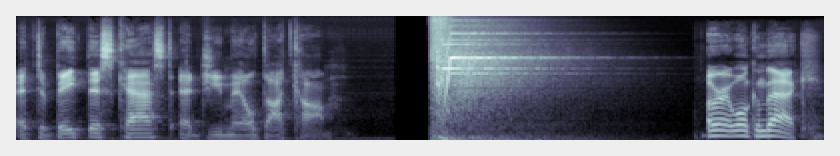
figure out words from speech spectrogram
at debatethiscast at gmail.com. All right, welcome back.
